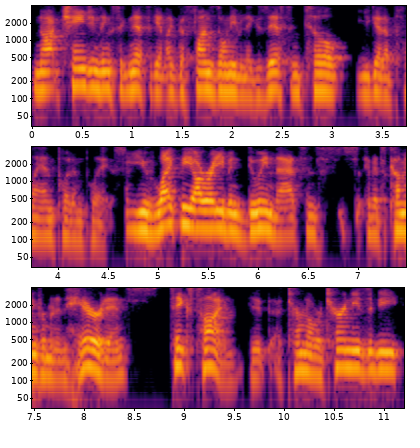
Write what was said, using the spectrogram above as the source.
not changing things significant, like the funds don't even exist until you get a plan put in place. You've likely already been doing that since if it's coming from an inheritance, takes time. A terminal return needs to be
